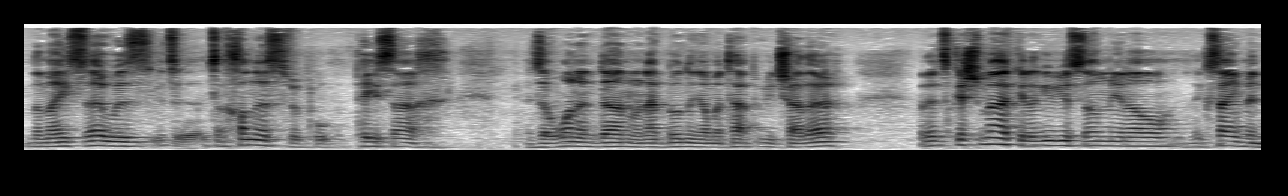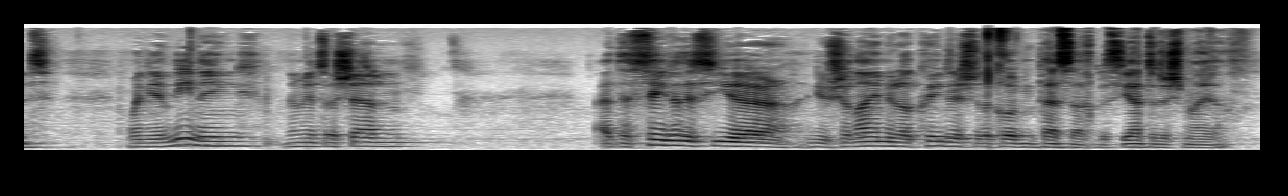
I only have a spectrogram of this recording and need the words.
the Maisa was, it's a, it's a for Pesach, it's a one and done, we're not building on top of each other, but it's geshmak, it'll give you some, you know, excitement when you're leaning, the mitzvah Hashem, at the Seder this year in Yerushalayim, you'll Kodesh, the Korban Pesach, B'siyata Deshmaya.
